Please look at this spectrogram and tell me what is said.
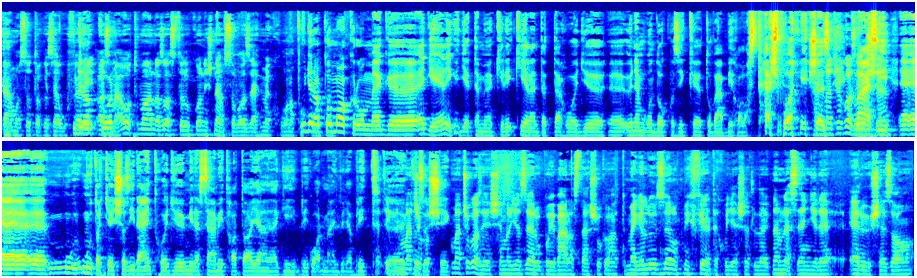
támasztottak az EU felé, Ugyanakkor, az már ott van az asztalukon, és nem szavazzák meg hónapok Ugyanakkor óta. Macron meg egy, elég egyértelműen kijelentette, hogy ő nem gondolkozik további halasztásban, és hát ez kvázi e, e, e, mutatja is az irányt, hogy mire számíthat a jelenlegi brit kormány, vagy a brit hát igen. Már csak, már csak azért sem, mert az európai választásokat megelőzően ott még féltek, hogy esetleg nem lesz ennyire erős ez a,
